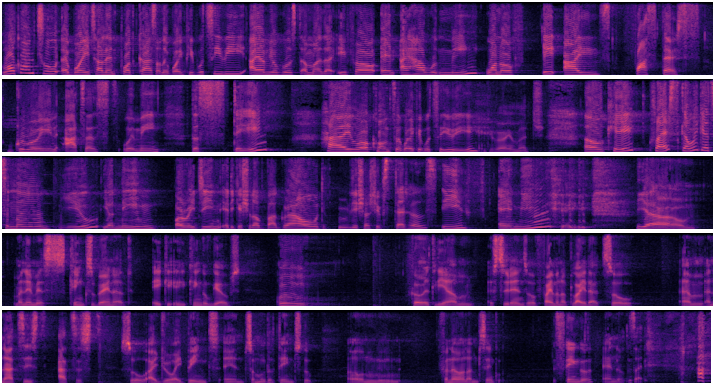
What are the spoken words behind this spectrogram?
Welcome to Ebonyi Talent podcast on the Ebonyi People TV. I am your host Amanda April, and I have with me one of AI's fastest growing artists with me this day. Hi, welcome to Ebonyi People TV. Thank you very much. Okay, first, can we get to know you, your name, origin, educational background, relationship status, if any? yeah. Um, my name is King Bernard, aka King of Girls. Currently, I'm a student of Fine and Applied Art, so I'm an artist, artist. So I draw, I paint, and some other things too. Um, for now, I'm single. Single. And outside.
